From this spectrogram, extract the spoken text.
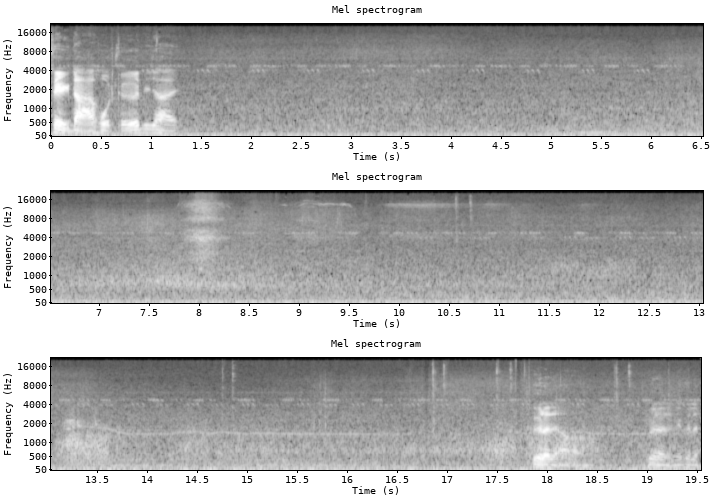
เสกด่าโหดเกินพี่ชาย คืออะไรเนี่ยอ๋อคืออะไรนี่คืออะไร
